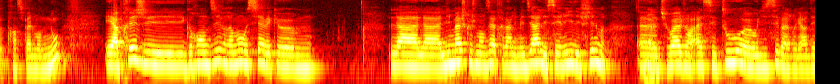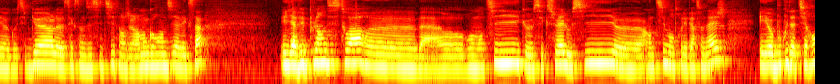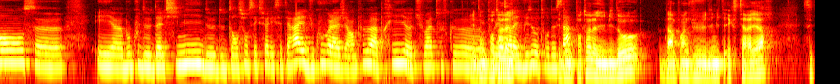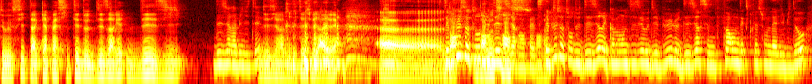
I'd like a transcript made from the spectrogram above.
principalement de nous. Et après, j'ai grandi vraiment aussi avec euh, l'image que je m'en faisais à travers les médias, les séries, les films. Euh, Ouais. Tu vois, genre assez tôt euh, au lycée, bah, je regardais Gossip Girl, Sex and the City, j'ai vraiment grandi avec ça. Et il y avait plein d'histoires bah, romantiques, sexuelles aussi, intimes entre les personnages, et beaucoup d'attirance. Et euh, beaucoup de- d'alchimie, de, de tensions sexuelles, etc. Et du coup, voilà, j'ai un peu appris, euh, tu vois, tout ce que euh, Et donc, pour toi, dire la- la libido autour de Et ça. donc pour toi la libido d'un point de vue limite extérieur c'était aussi ta capacité de désari- dési- Désirabilité. désirabilité je vais y arriver euh, C'était plus autour du désir, sens, en fait. C'était plus autour du désir, et comme on le disait au début, le désir, c'est une forme d'expression de la libido.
